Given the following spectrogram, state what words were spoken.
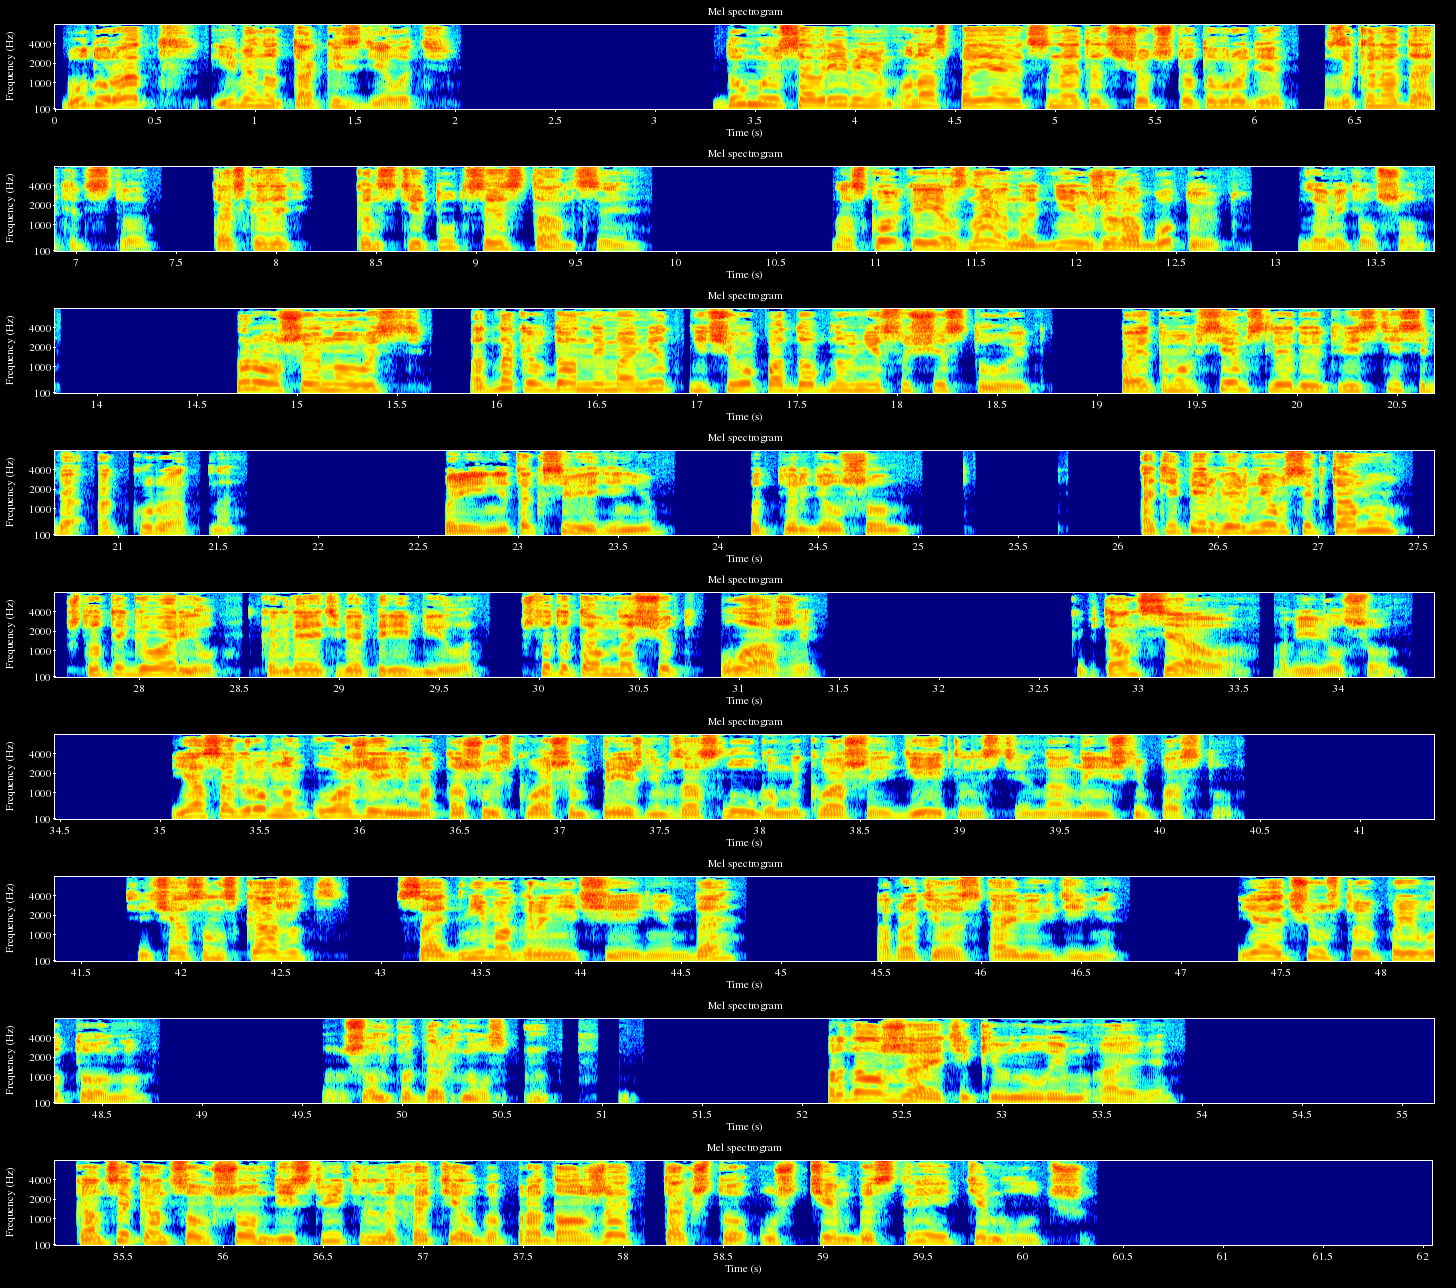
Буду рад именно так и сделать. Думаю, со временем у нас появится на этот счет что-то вроде законодательства, так сказать, конституция станции. Насколько я знаю, над ней уже работают, заметил Шон. Хорошая новость. Однако в данный момент ничего подобного не существует, поэтому всем следует вести себя аккуратно. Принято к сведению, подтвердил Шон. А теперь вернемся к тому, что ты говорил, когда я тебя перебила. Что-то там насчет лажи. Капитан Сяо, объявил Шон. Я с огромным уважением отношусь к вашим прежним заслугам и к вашей деятельности на нынешнем посту. Сейчас он скажет с одним ограничением, да? Обратилась Айви к Дине. Я чувствую по его тону. Шон поперхнулся. Продолжайте, кивнула ему Айви. В конце концов, Шон действительно хотел бы продолжать, так что уж чем быстрее, тем лучше.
